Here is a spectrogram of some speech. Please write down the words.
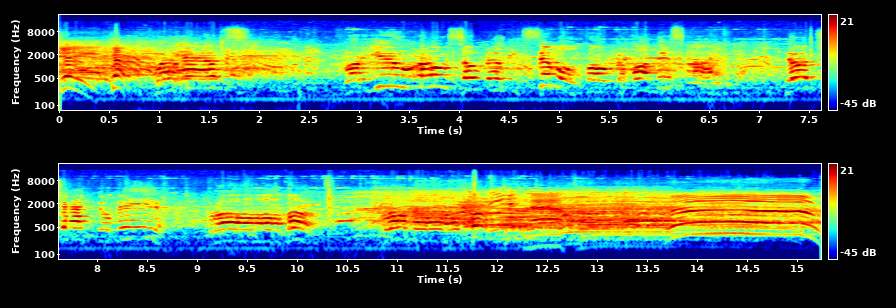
Jacob. Whereas, for you, oh so very civil folk upon this side, your chant will be Robert. Robert. Nah. Ooh!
